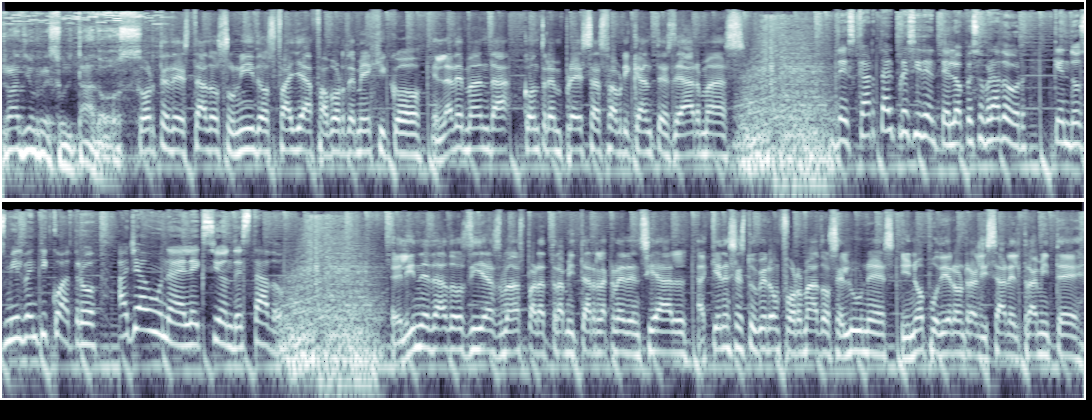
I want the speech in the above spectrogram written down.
Radio Resultados. Corte de Estados Unidos falla a favor de México en la demanda contra empresas fabricantes de armas. Descarta el presidente López Obrador que en 2024 haya una elección de Estado. El INE da dos días más para tramitar la credencial a quienes estuvieron formados el lunes y no pudieron realizar el trámite.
